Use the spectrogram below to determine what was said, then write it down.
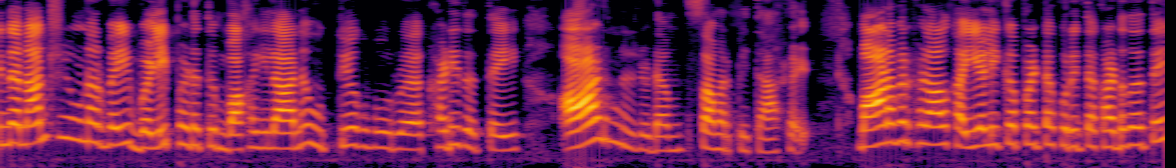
இந்த நன்றியுணர்வை வெளிப்படுத்தும் வகையிலான உத்தியோகபூர்வ கடிதத்தை ஆளுநரிடம் சமர்ப்பித்தார்கள். மாணவர்களால் கையளிக்கப்பட்ட குறித்த கடிதத்தை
